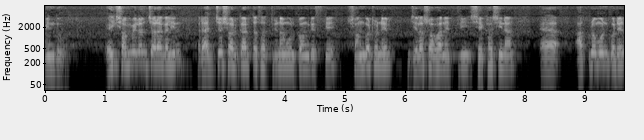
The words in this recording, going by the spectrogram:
বিন্দু। এই সম্মেলন চলাকালীন রাজ্য সরকার তথা তৃণমূল কংগ্রেসকে সংগঠনের জেলা সভানেত্রী শেখ হাসিনা আক্রমণ করেন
